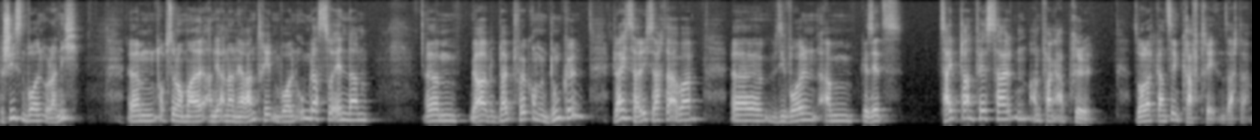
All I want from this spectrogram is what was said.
beschließen wollen oder nicht. Ähm, ob sie nochmal an die anderen herantreten wollen, um das zu ändern. Ähm, ja, bleibt vollkommen im Dunkeln. Gleichzeitig sagt er aber, äh, sie wollen am Gesetz Zeitplan festhalten, Anfang April soll das Ganze in Kraft treten, sagt er.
